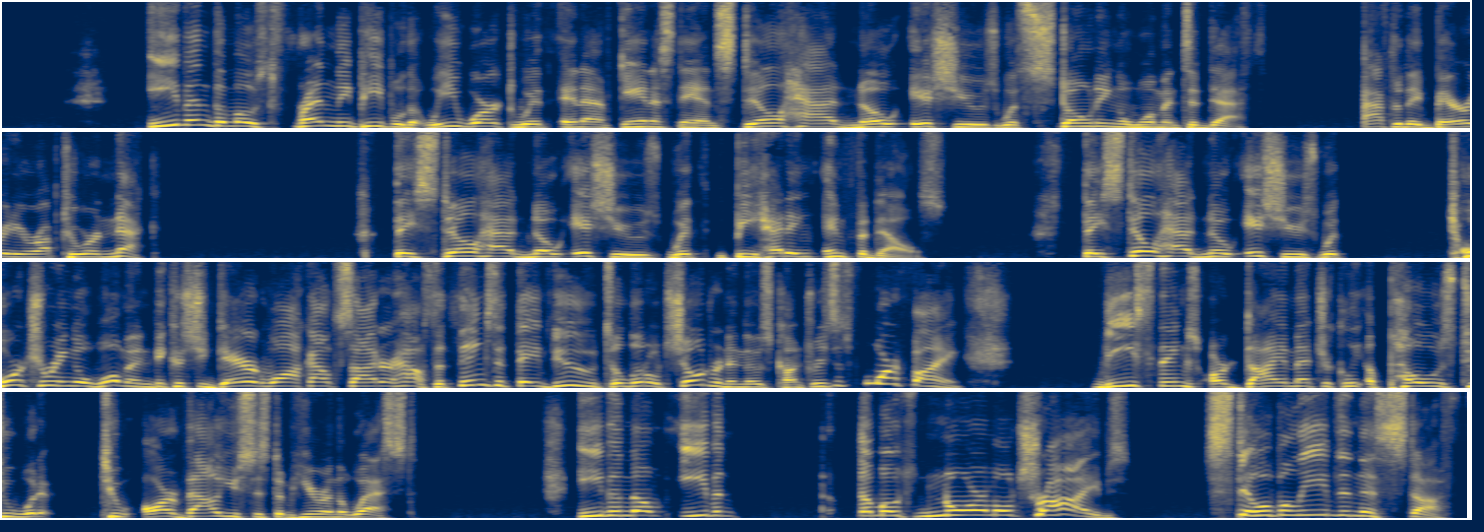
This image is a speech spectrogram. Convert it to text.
Even the most friendly people that we worked with in Afghanistan still had no issues with stoning a woman to death after they buried her up to her neck they still had no issues with beheading infidels. They still had no issues with torturing a woman because she dared walk outside her house. The things that they do to little children in those countries is horrifying. These things are diametrically opposed to what it, to our value system here in the West. Even though even the most normal tribes still believed in this stuff.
